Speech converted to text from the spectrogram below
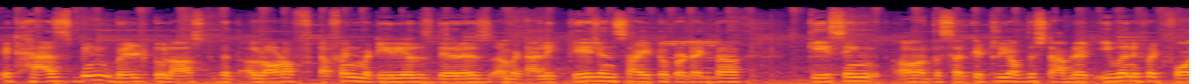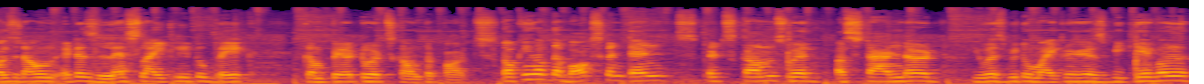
It has been built to last with a lot of toughened materials. There is a metallic cage inside to protect the casing or the circuitry of this tablet. Even if it falls down, it is less likely to break compared to its counterparts. Talking of the box contents, it comes with a standard USB to micro USB cable,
